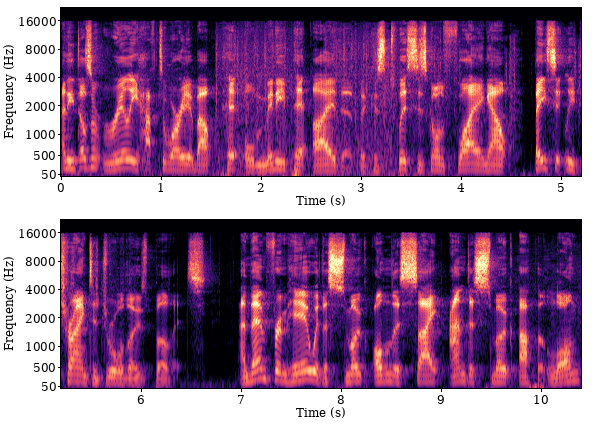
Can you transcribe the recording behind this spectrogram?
and he doesn't really have to worry about pit or mini pit either, because Twistzz has gone flying out, basically trying to draw those bullets. And then from here, with a smoke on the site and a smoke up at long,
